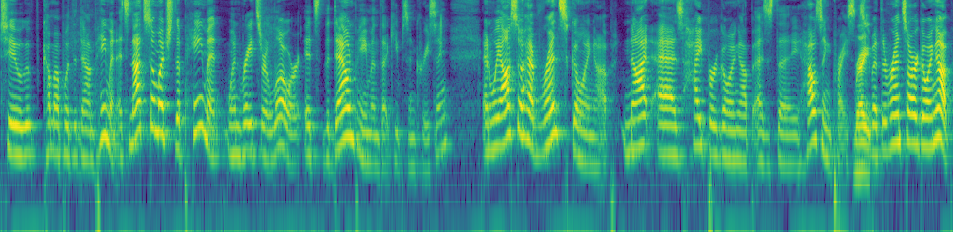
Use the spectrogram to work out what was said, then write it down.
to come up with the down payment. It's not so much the payment when rates are lower, it's the down payment that keeps increasing. And we also have rents going up, not as hyper going up as the housing prices, Right. but the rents are going up.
